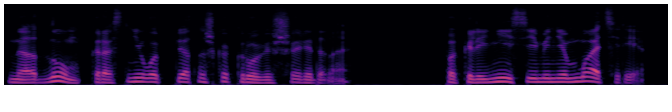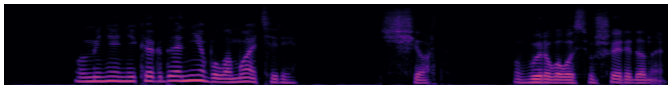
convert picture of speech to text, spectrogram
На одном краснело пятнышко крови Шеридана. «Поклянись именем матери!» «У меня никогда не было матери!» «Чёрт!» — вырвалось у Шеридана.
